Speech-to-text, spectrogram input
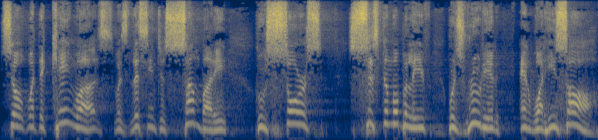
So what the king was, was listening to somebody whose source system of belief was rooted in what he saw.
